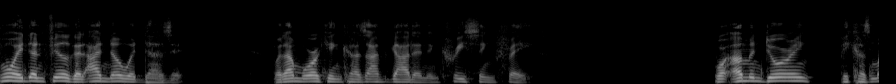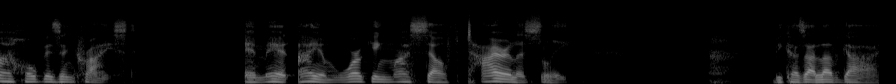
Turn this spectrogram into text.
Boy, it doesn't feel good. I know it does it. But I'm working because I've got an increasing faith. Boy, I'm enduring because my hope is in Christ. And man, I am working myself tirelessly because I love God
